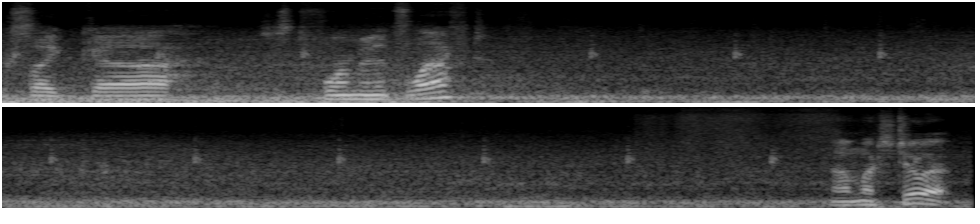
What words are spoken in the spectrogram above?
Looks like uh, just four minutes left. Not much to it.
